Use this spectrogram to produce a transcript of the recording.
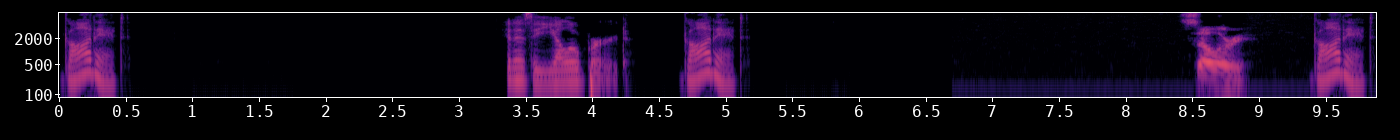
Got it. It is a yellow bird. Got it. Celery. Got it.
